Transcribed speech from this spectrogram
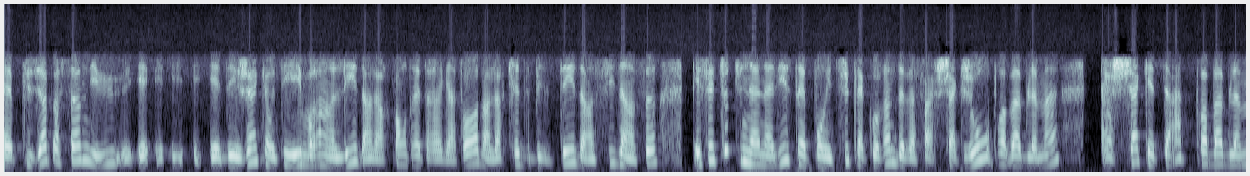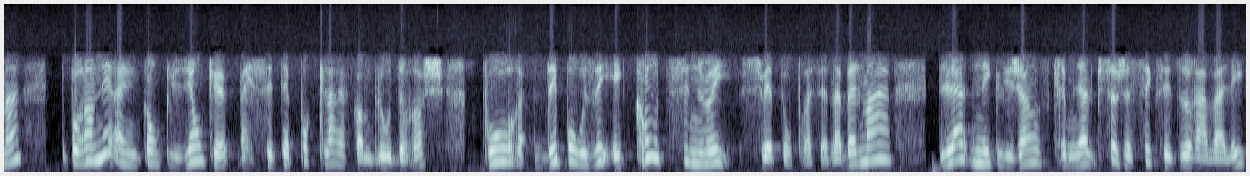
euh, plusieurs personnes, il y a eu des gens qui ont été ébranlés dans leur contre-interrogatoire, dans leur crédibilité, dans ci, dans ça. Et c'est toute une analyse très pointue que la couronne devait faire chaque jour, probablement, à chaque étape, probablement, pour en venir à une conclusion que ben, c'était pas clair comme de l'eau de roche pour déposer et continuer suite au procès de la belle-mère la négligence criminelle. Puis ça, je sais que c'est dur à avaler,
